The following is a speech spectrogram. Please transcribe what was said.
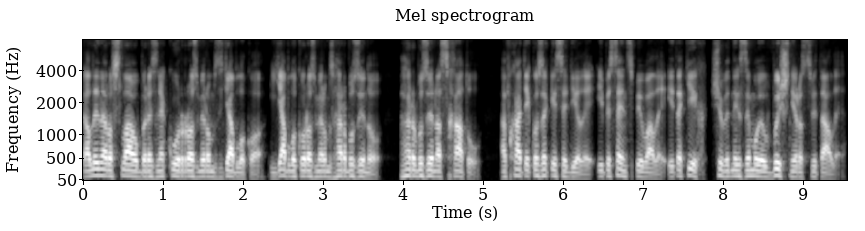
Калина росла у березняку розміром з яблуко, яблуко розміром з гарбузину, гарбузина з хату. А в хаті козаки сиділи, і пісень співали, і таких, що від них зимою вишні розцвітали.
